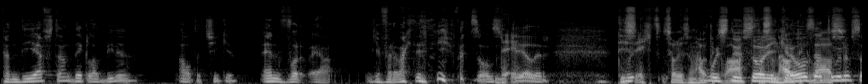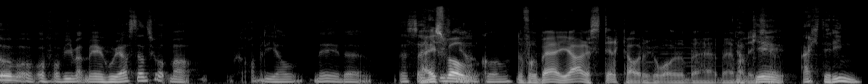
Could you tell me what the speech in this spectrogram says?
Van die afstand, Declan binnen. Altijd chique. En voor, ja, je verwacht het niet van zo'n Nee. speler. Het is echt, sorry, is een houten Moest nu klaas. Tony houten Kroos dat doen of zo? Of, of, of iemand met een goede afstandsschot. Maar Gabriel, nee, dat, dat zou Hij is wel. De voorbije jaren sterkhouder geworden bij, bij Ja, Oké, Valencia. achterin.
